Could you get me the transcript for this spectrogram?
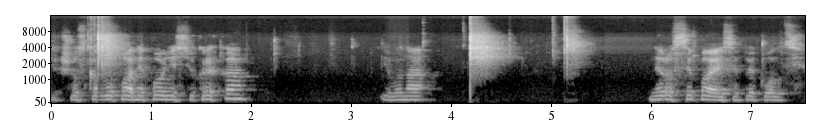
якщо скорлупа не повністю крихка, і вона не розсипається при колці,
